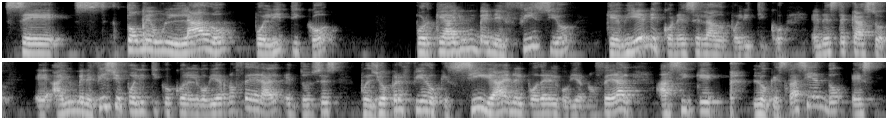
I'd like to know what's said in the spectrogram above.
se tome un lado político porque hay un beneficio que viene con ese lado político. En este caso, eh, hay un beneficio político con el gobierno federal, entonces, pues yo prefiero que siga en el poder el gobierno federal. Así que lo que está haciendo es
